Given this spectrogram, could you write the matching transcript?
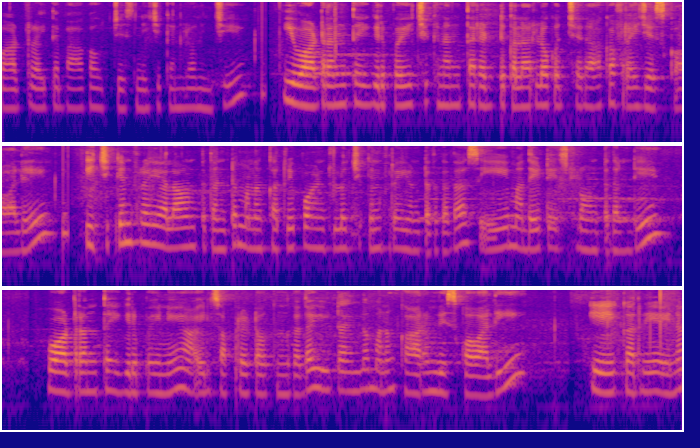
వాటర్ అయితే బాగా వచ్చేసినాయి చికెన్లో నుంచి. ఈ వాటర్ అంతా ఎగిరిపోయి చికెన్ అంతా రెడ్ కలర్లోకి వచ్చేదాకా ఫ్రై చేసుకోవాలి. ఈ చికెన్ ఫ్రై ఎలా ఉంటుందంటే మన కర్రీ పాయింట్లో చికెన్ ఫ్రై ఉంటుంది కదా సేమ్ అదే టేస్ట్లో ఉంటుందండి. వాటర్ అంతా ఎగిరిపోయినాయి. ఆయిల్ సపరేట్ అవుతుంది కదా ఈ టైంలో మనం కారం వేసుకోవాలి. ఏ కర్రీ అయినా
